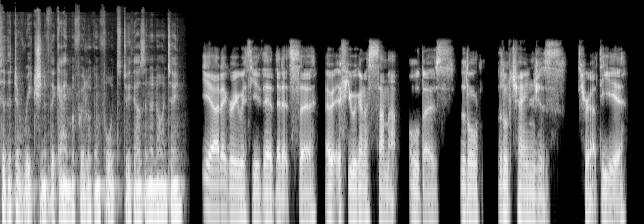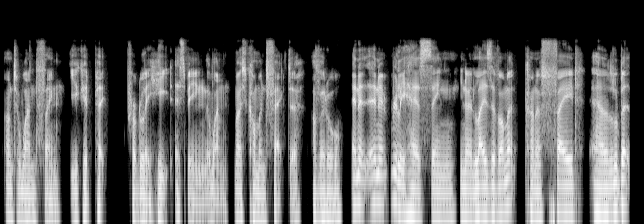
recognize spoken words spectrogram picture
to the direction of the game if we're looking forward to 2019? Yeah, I'd agree with you there that it's uh, if you were going to sum up all those little little changes throughout the year onto one thing, you could pick probably heat as being the one most common factor of it all. And it and it really has seen you know laser vomit kind of fade a little bit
